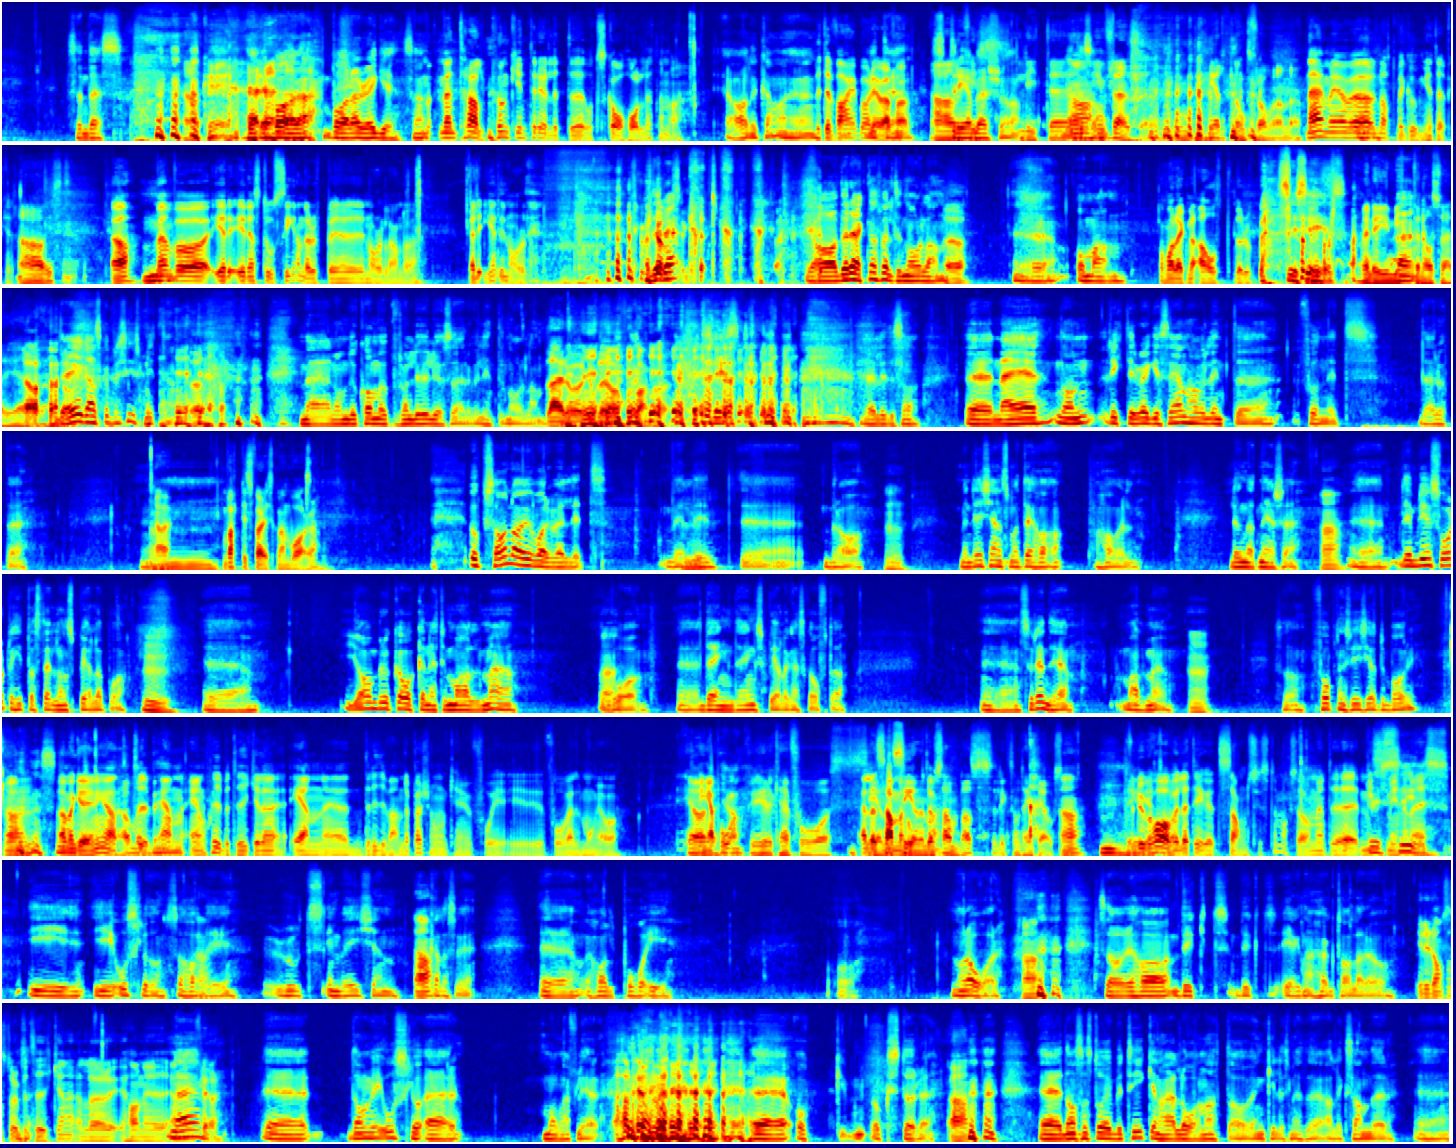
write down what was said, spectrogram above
sen dess Okej. är det bara, bara reggae. Så, M- Men trallpunk, är inte det lite åt ska-hållet ändå? Ja, det kan man. Lite vibe har det i alla fall. Ja, det Strebers och... lite Ja. influenser. Inte helt långt från varandra. Nej, men jag har något med gunget typ kanske. Ja, visst. Ja, Mm. men vad, är det, är det en stor scen där uppe i Norrland då? Eller är det i Norrland? Det, ja, det räknas väl till Norrland. Ja. Eh, om man, Om man räknar allt där uppe. precis. Men det är i mitten av Sverige. Ja. Det är ganska precis mitten. Men om du kommer upp från Luleå så är det väl inte Norrland. Nej, då, då blir jag förbannad. Det är lite så. Eh, nej, någon riktig reggae-scen har väl inte funnits där uppe. Nej. Mm, Vart i Sverige ska man vara? Uppsala har ju varit väldigt, väldigt Mm. eh, bra. Mm. Men det känns som att det har, har väl lugnat ner sig. Ja. Eh, det blir svårt att hitta ställen att spela på. Mm. Eh, jag brukar åka ner till Malmö och Ja. gå. Eh, Däng Däng spelar ganska ofta. Eh, så det är det. Malmö. Mm. Så förhoppningsvis Göteborg. Ja. Ja, men grejen är att Ja, men- typ en, en skivbutik eller en eh, drivande person kan ju få, få väldigt många. Ja, Hänga på. Ja, vi kan få scen, scenen det. att samlas, liksom, tänker jag också. Ja. Mm. Det För du har väl ett eget soundsystem också om jag inte missminner mig? Precis. I, I Oslo så har Ja. vi Roots Invasion, Ja. kallas vi. Eh, hållit på i åh, några år. Ja. Så vi har byggt, byggt egna högtalare och Är det de som står i butiken eller har ni ännu fler? Eh, de i Oslo är många fler eh, och, och större. ja. Eh, de som står i butiken har jag lånat av en kille som heter Alexander eh,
